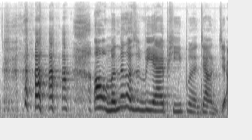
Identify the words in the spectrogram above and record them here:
哦，我们那个是 VIP，不能这样讲。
